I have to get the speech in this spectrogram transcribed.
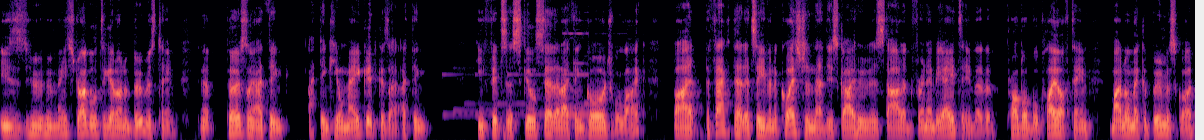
is who who may struggle to get on a Boomers team. You know, personally, I think I think he'll make it because I, I think he fits a skill set that I think Goorj will like. But the fact that it's even a question that this guy who has started for an NBA team, a probable playoff team, might not make a Boomer squad,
